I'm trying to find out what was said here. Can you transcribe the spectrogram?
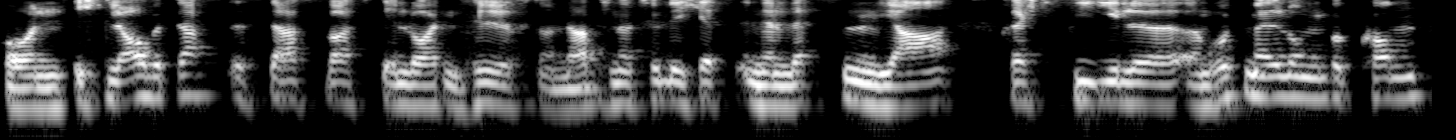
Und ich glaube, das ist das, was den Leuten hilft. Und da habe ich natürlich jetzt in dem letzten Jahr recht viele ähm, Rückmeldungen bekommen,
